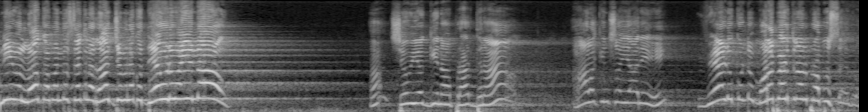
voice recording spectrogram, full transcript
నీవు లోకమందు సకల రాజ్యములకు దేవుడు ఉన్నావు. ఆ, నా ప్రార్థన ఆలకించయ్యా అని వేడుకుంటూ మొరపెడుతున్నాడు ప్రభు సన్నిధిలో.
